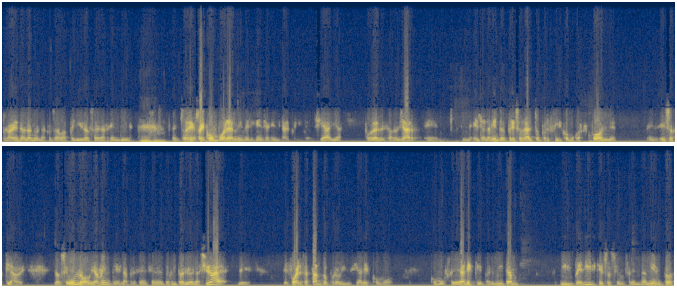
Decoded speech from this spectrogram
probablemente hablando de una cosas más peligrosas de la Argentina. Entonces, recomponer la inteligencia criminal penitenciaria, poder desarrollar eh, el tratamiento de presos de alto perfil como corresponde. Eso es clave. Lo segundo, obviamente, es la presencia en el territorio de la ciudad de, fuerzas, tanto provinciales como, como federales, que permitan impedir que esos enfrentamientos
